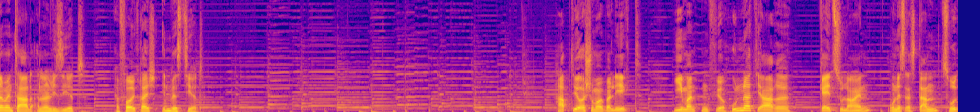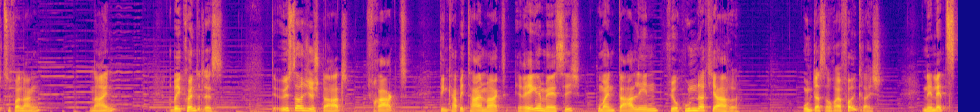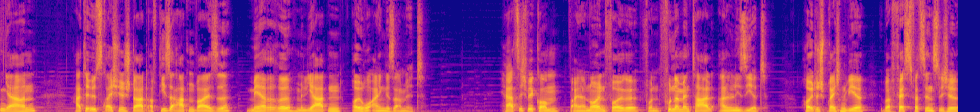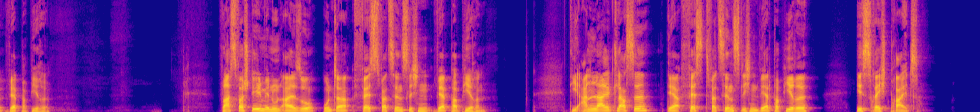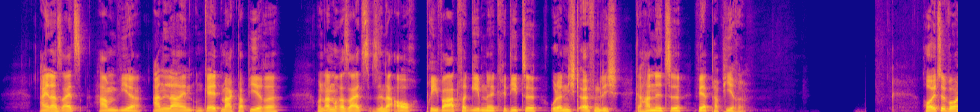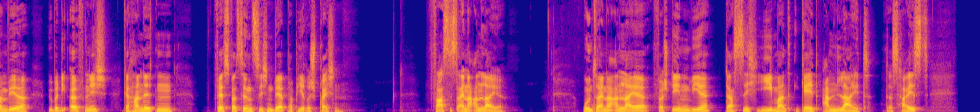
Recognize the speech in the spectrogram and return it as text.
Fundamental analysiert. Erfolgreich investiert. Habt ihr euch schon mal überlegt, jemanden für 100 Jahre Geld zu leihen und es erst dann zurückzuverlangen? Nein? Aber ihr könntet es. Der österreichische Staat fragt den Kapitalmarkt regelmäßig um ein Darlehen für 100 Jahre. Und das auch erfolgreich. In den letzten Jahren hat der österreichische Staat auf diese Art und Weise mehrere Milliarden Euro eingesammelt. Herzlich willkommen bei einer neuen Folge von Fundamental analysiert. Heute sprechen wir über festverzinsliche Wertpapiere. Was verstehen wir nun also unter festverzinslichen Wertpapieren? Die Anlageklasse der festverzinslichen Wertpapiere ist recht breit. Einerseits haben wir Anleihen und Geldmarktpapiere und andererseits sind da auch privat vergebene Kredite oder nicht öffentlich gehandelte Wertpapiere. Heute wollen wir über die öffentlich gehandelten festverzinslichen Wertpapiere sprechen. Was ist eine Anleihe? Unter einer Anleihe verstehen wir, dass sich jemand Geld anleiht. Das heißt,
